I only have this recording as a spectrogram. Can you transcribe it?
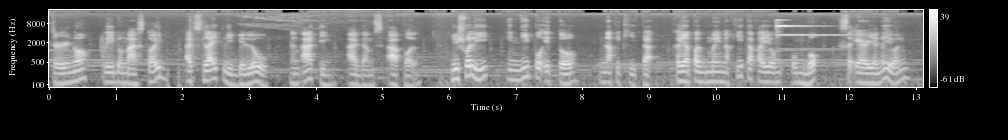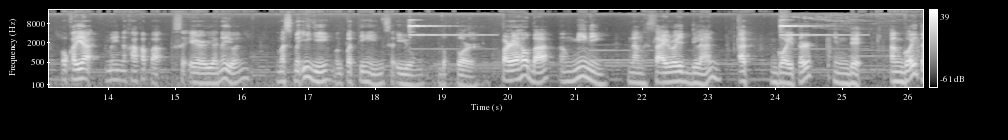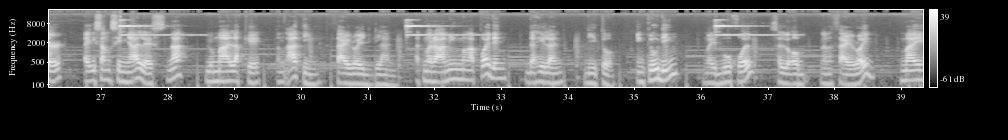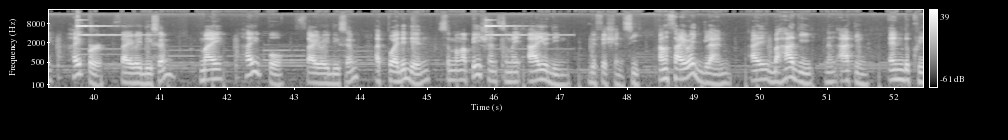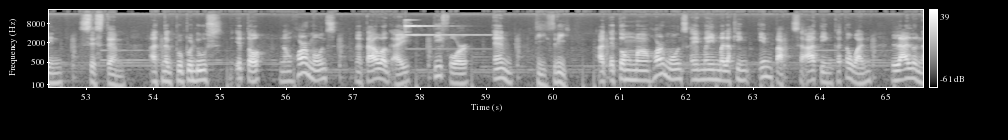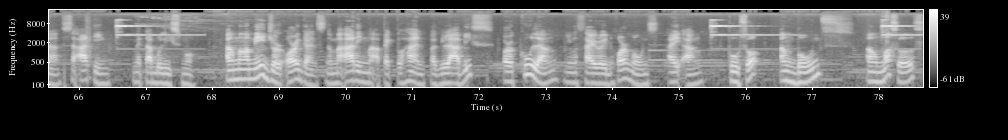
sternocleidomastoid at slightly below ng ating Adam's apple. Usually, hindi po ito nakikita. Kaya pag may nakita kayong umbok sa area na yon o kaya may nakakapa sa area na yon, mas maigi magpatingin sa iyong doktor. Pareho ba ang meaning ng thyroid gland at goiter? Hindi. Ang goiter ay isang sinyales na lumalaki ang ating thyroid gland. At maraming mga pwedeng dahilan dito, including may bukol sa loob ng thyroid, may hyperthyroidism, may hypothyroidism, at pwede din sa mga patients na may iodine deficiency. Ang thyroid gland ay bahagi ng ating endocrine system at nagpuproduce ito ng hormones na tawag ay T4 and T3. At itong mga hormones ay may malaking impact sa ating katawan lalo na sa ating metabolismo. Ang mga major organs na maaring maapektuhan pag labis or kulang yung thyroid hormones ay ang puso, ang bones, ang muscles,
